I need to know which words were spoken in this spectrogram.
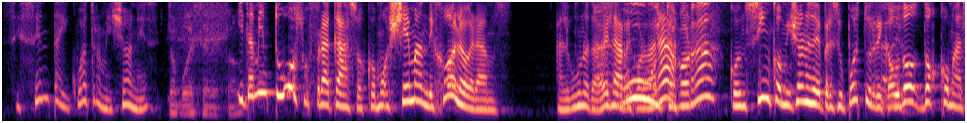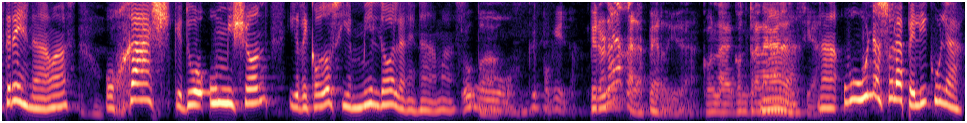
64 millones. No puede ser esto. Y también tuvo sus fracasos, como Sheman de Holograms. Alguno tal vez la Uy, recordará. ¿te acordás? Con 5 millones de presupuesto y recaudó 2,3 nada más. O Hash, que tuvo un millón y recaudó 100 mil dólares nada más. Upa. Uh, qué poquito. Pero nada la pérdida con la, contra la ganancia. nada. Hubo una sola película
